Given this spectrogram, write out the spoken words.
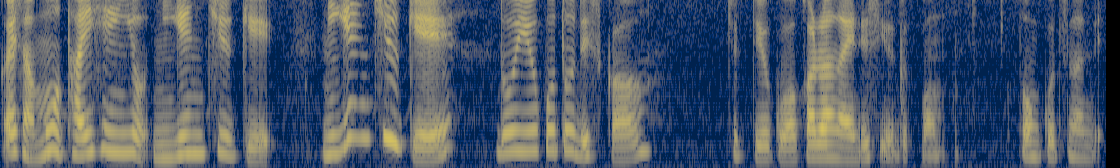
ガイさんもう大変よ。二元中継。二元中継？どういうことですか？ちょっとよくわからないですよ、ドポン。ポンコツなんで。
